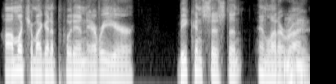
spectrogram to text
how much am I going to put in every year, be consistent, and let it mm-hmm. ride.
